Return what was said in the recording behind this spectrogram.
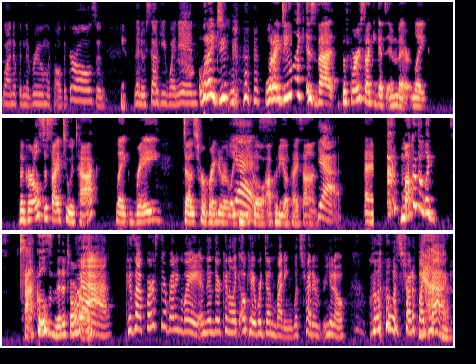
wound up in the room with all the girls, and Yeah. then Usagi went in. What I do, what I do like is that before Usagi gets in there, like the girls decide to attack. Like Ray does her regular like Yes. Miko Akuryo Taisan. yeah, And Makoto like tackles Minotaur. yeah. Because at first they're running away, and then they're kind of like, "Okay, we're done running. Let's try to, you know, let's try to fight Yeah. back."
